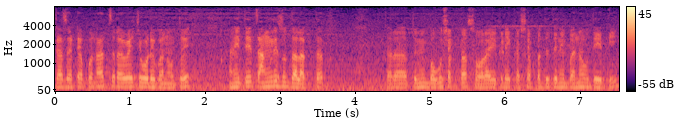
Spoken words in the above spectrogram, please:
त्यासाठी आपण आज रव्याचे वडे बनवतोय. आणि ते चांगलेसुद्धा लागतात. तर तुम्ही बघू शकता सोरा इकडे कशा पद्धतीने बनवते ती.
